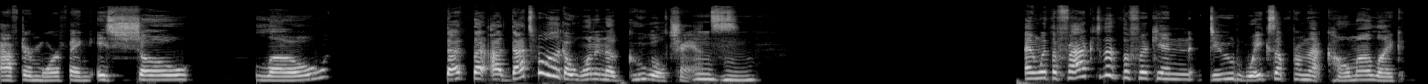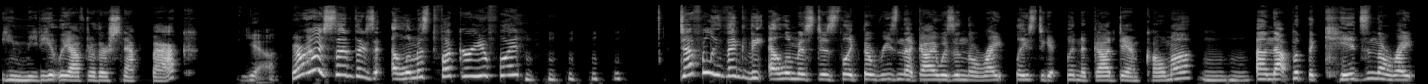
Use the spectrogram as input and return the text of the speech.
after morphing is so low that that uh, that's probably like a one in a googol chance. Mhm. And with the fact that the fucking dude wakes up from that coma like immediately after they're snapped back, Yeah. remember how I said there's Ellimist fuckery afoot? Definitely think the Ellimist is like the reason that guy was in the right place to get put in a goddamn coma. hmm and that put the kids in the right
